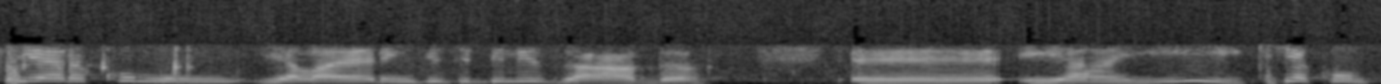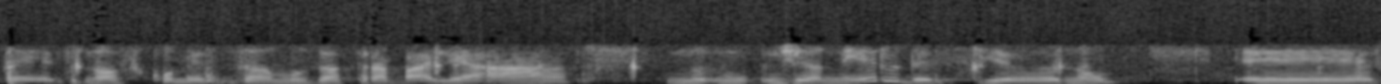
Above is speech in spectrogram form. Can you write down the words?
que era comum e ela era invisibilizada. É, e aí, o que acontece? Nós começamos a trabalhar no, em janeiro desse ano é,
